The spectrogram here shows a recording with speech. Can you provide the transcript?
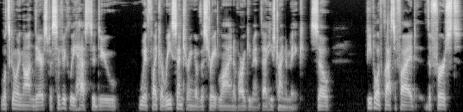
what's going on there specifically has to do with like a recentering of the straight line of argument that he's trying to make. So people have classified the first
